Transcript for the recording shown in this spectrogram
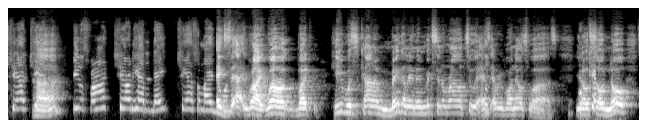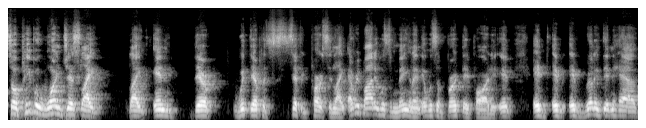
She, had, she, had- Huh? she was fine. She already had a date. She had somebody. Exactly right. Well, but he was kind of mingling and mixing around too, as everyone else was. You know, Okay. so no, so people weren't just like like in their with their specific person. Like everybody was mingling. It was a birthday party. It it it, it really didn't have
